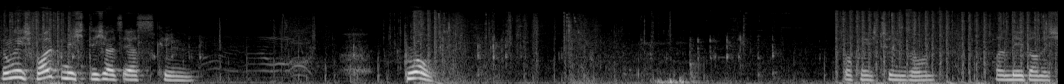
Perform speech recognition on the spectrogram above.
Junge, ich wollte nicht dich als erstes killen. Bro. Okay, ich chill Zone. Oh, nee, doch nicht.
